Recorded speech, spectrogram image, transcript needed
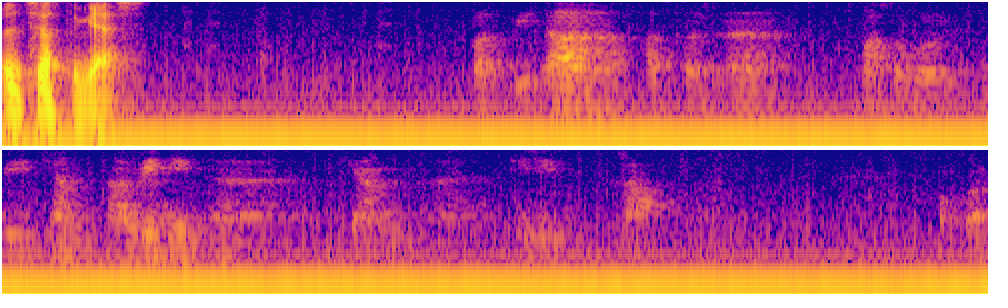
It's just a guess. but we, at first, first of uh, all, we can uh, we need scan PG class, of course.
